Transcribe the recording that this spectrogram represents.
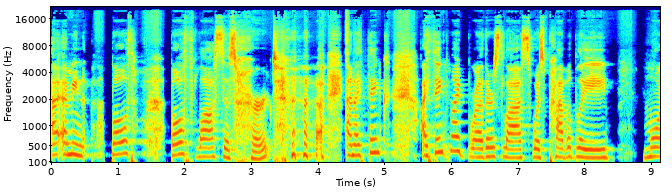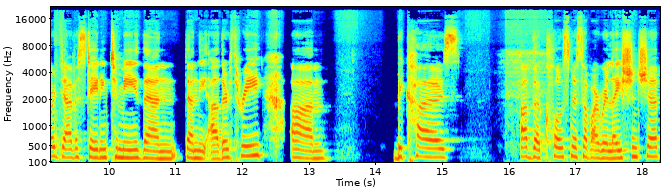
I, I, mean, both both losses hurt, and I think I think my brother's loss was probably more devastating to me than than the other three, um, because of the closeness of our relationship.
